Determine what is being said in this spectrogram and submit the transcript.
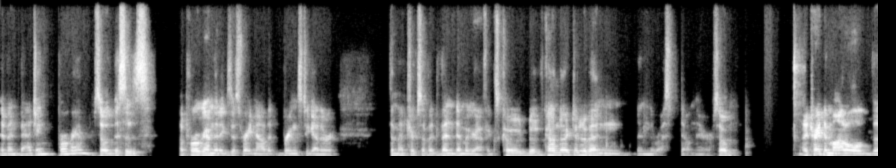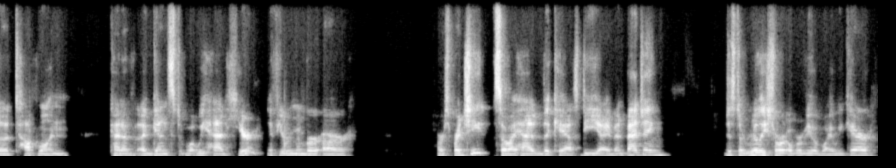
event badging program. So this is a program that exists right now that brings together the metrics of event demographics, code of conduct at an event, and, and the rest down there. So I tried to model the top one kind of against what we had here. If you remember our, our spreadsheet. So I had the CHAOSS DEI event badging, just a really short overview of why we care,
